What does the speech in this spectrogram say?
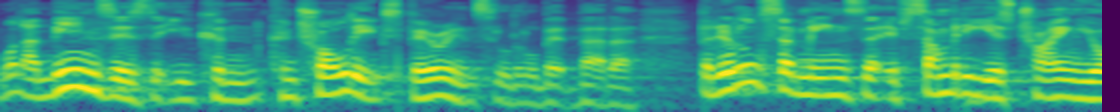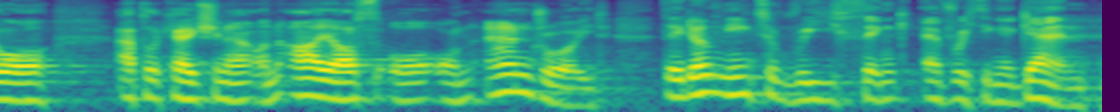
What that means is that you can control the experience a little bit better, but it also means that if somebody is trying your application out on iOS or on Android, they don't need to rethink everything again.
